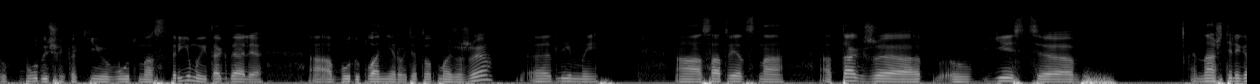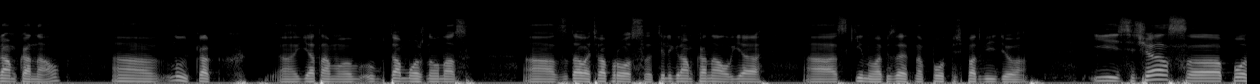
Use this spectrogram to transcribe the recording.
в будущем какие будут у нас стримы и так далее а, буду планировать. Это вот мой ЖЖ э, длинный. А, соответственно, а также э, есть э, наш телеграм-канал. А, ну, как а, я там, э, там можно у нас а, задавать вопросы. Телеграм-канал я скину обязательно подпись под видео. И сейчас, э, по,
